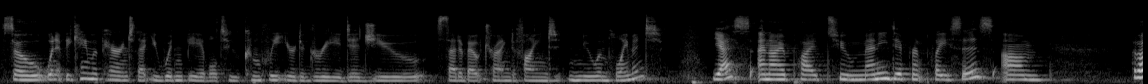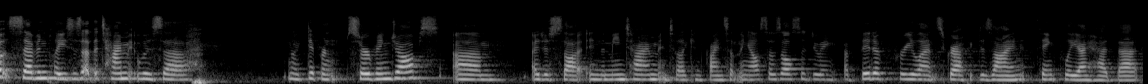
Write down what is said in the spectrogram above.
So, when it became apparent that you wouldn't be able to complete your degree, did you set about trying to find new employment? Yes, and I applied to many different places. Um, about seven places. At the time, it was uh, like different serving jobs. Um, I just thought in the meantime, until I can find something else. I was also doing a bit of freelance graphic design. Thankfully, I had that.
